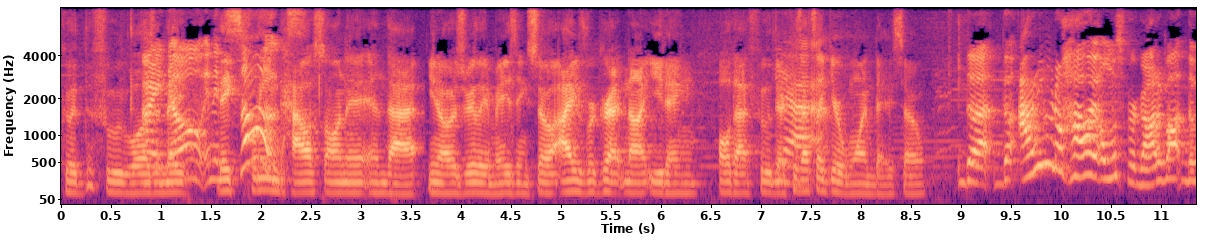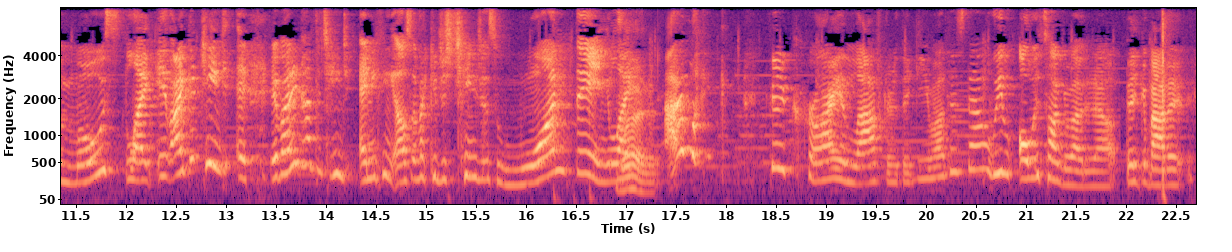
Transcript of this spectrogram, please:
good the food was, I and know, they and they cleaned house on it, and that you know it was really amazing. So I regret not eating all that food there because that's like your one day. So the the I don't even know how I almost forgot about the most. Like if I could change, if I didn't have to change anything else, if I could just change this one thing, like What? I'm like gonna cry in laughter thinking about this now. We always talk about it now. Think about it.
